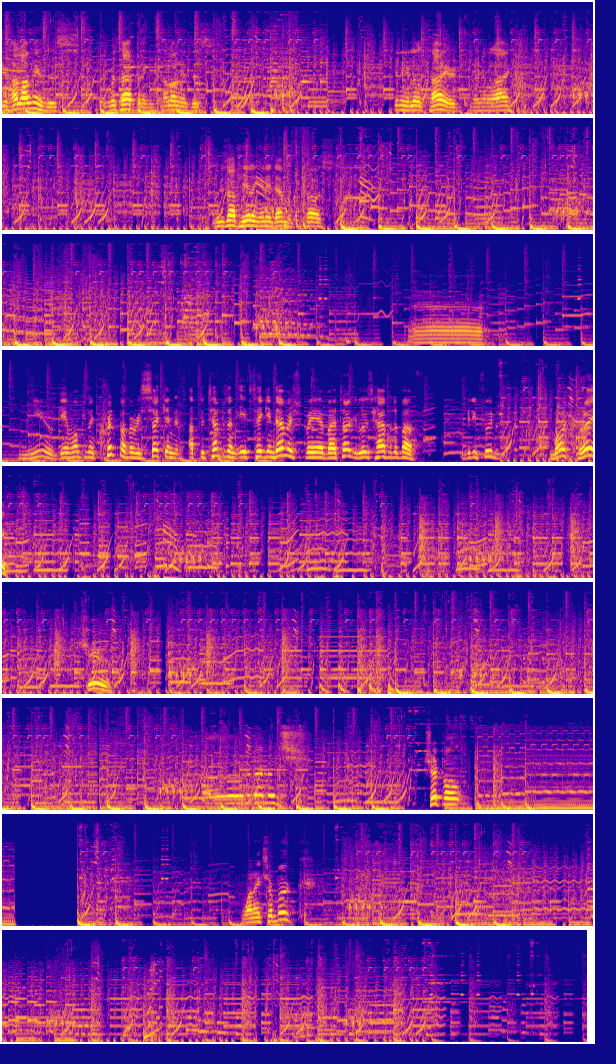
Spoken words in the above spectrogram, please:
How long is this? What's happening? How long is this? Getting a little tired, not gonna lie. He's not healing any damage because. Uh, new. Gain 1% crit buff every second, up to 10% if taking damage by, by a target, lose half of the buff. If eating food, more crit. True. Triple. One extra book.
